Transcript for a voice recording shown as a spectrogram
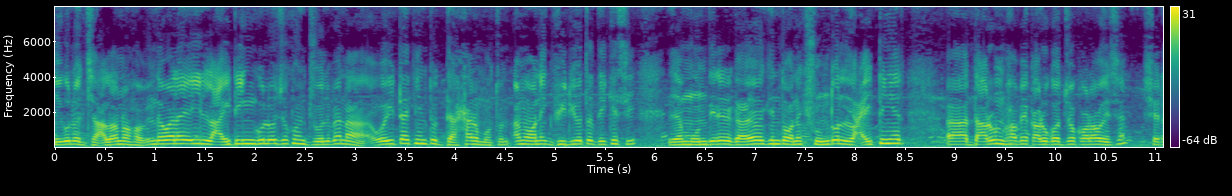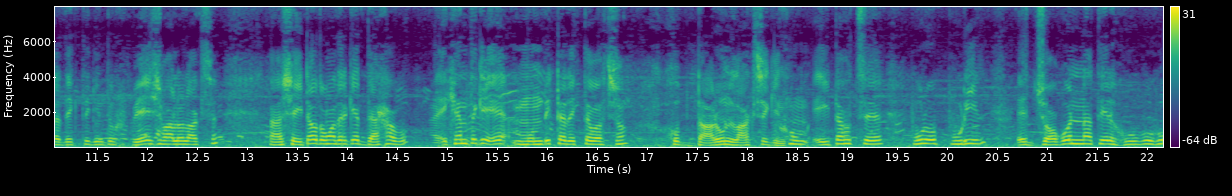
এইগুলো জ্বালানো হবে। সন্ধেবেলায় এই লাইটিংগুলো যখন জ্বলবে না, ওইটা কিন্তু দেখার মতন। আমি অনেক ভিডিওতে দেখেছি যে মন্দিরের গায়েও কিন্তু অনেক সুন্দর লাইটিংয়ের দারুণভাবে কারুকার্য করা হয়েছে। সেটা দেখতে কিন্তু বেশ ভালো লাগছে। সেইটাও তোমাদেরকে দেখাবো। এখান থেকে মন্দিরটা দেখতে পাচ্ছ। খুব দারুণ লাগছে কিন্তু। এইটা হচ্ছে পুরো পুরীর জগন্নাথের হুবহু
